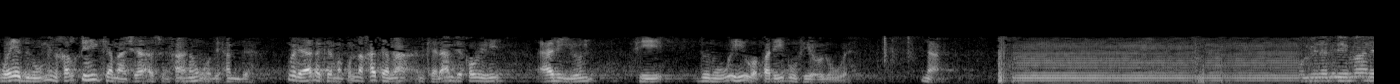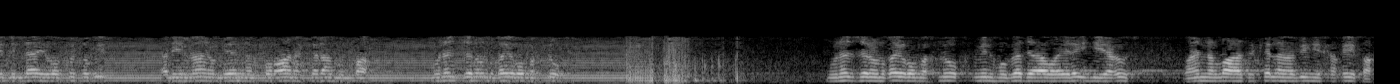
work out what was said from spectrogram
ويدنو من خلقه كما شاء سبحانه وبحمده. ولهذا كما قلنا ختم الكلام بقوله علي في دنوه وقريب في علوه. نعم. ومن الإيمان بالله وكتبه الإيمان بأن القرآن كلام الله منزل غير مخلوق. منزل غير مخلوق منه بدأ وإليه يعود وأن الله تكلم به حقيقة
